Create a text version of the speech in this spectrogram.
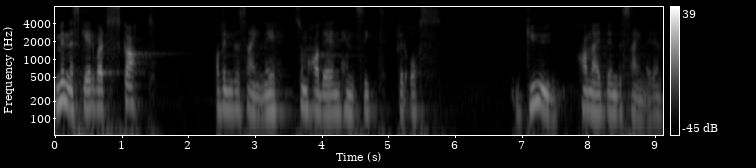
Mennesker var skapt av en designer som hadde en hensikt for oss. Gud, han er den designeren.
